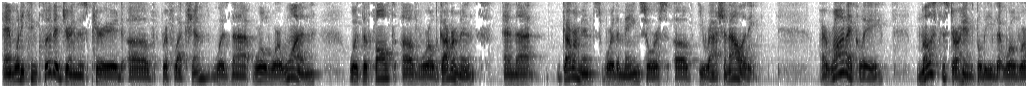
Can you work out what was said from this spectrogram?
And what he concluded during this period of reflection was that World War I was the fault of world governments and that governments were the main source of irrationality. Ironically, most historians believe that World War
